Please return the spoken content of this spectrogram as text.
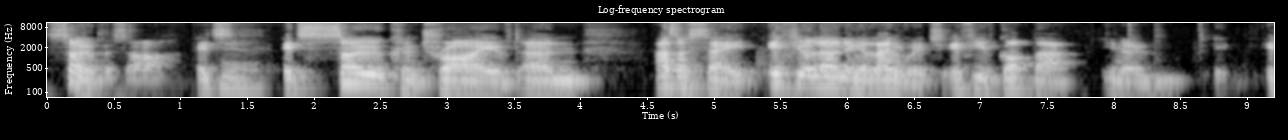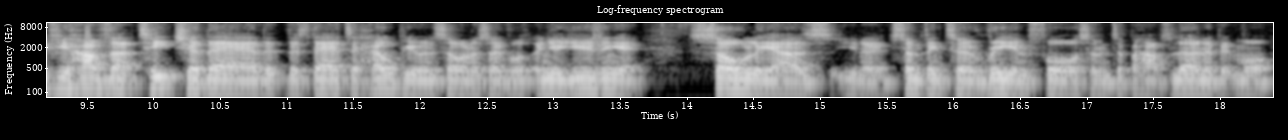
so bizarre. It's yeah. it's so contrived, and as I say, if you're learning a language, if you've got that, you know, if you have that teacher there that, that's there to help you and so on and so forth, and you're using it solely as you know something to reinforce and to perhaps learn a bit more,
